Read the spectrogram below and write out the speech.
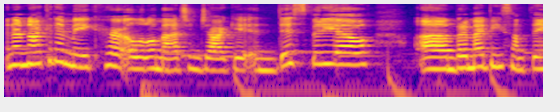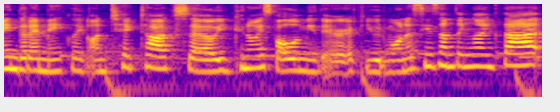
And I'm not gonna make her a little matching jacket in this video, um, but it might be something that I make like on TikTok, so you can always follow me there if you would wanna see something like that.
